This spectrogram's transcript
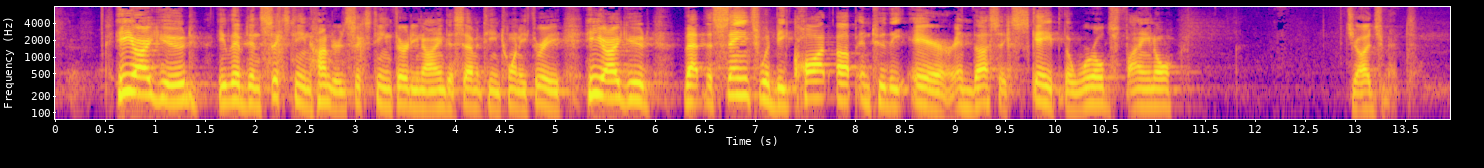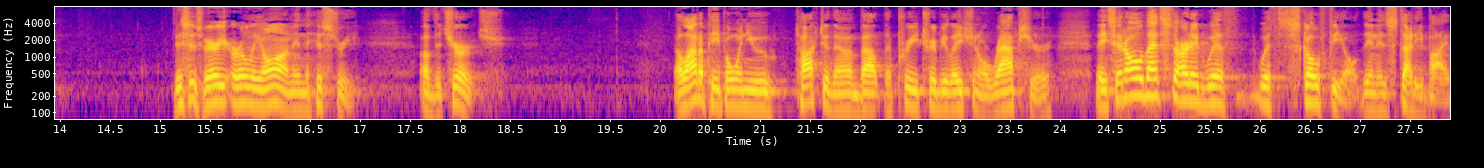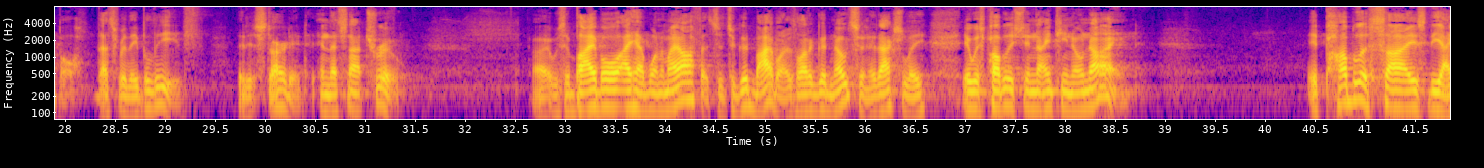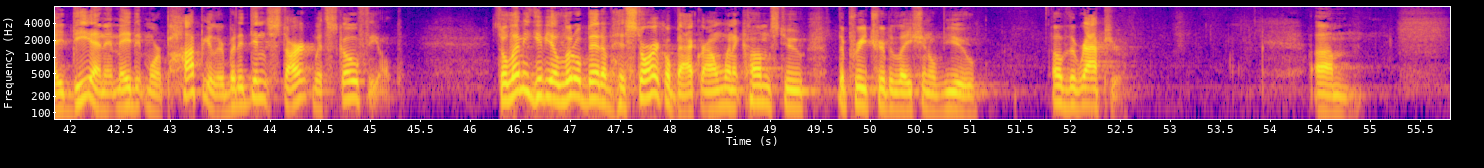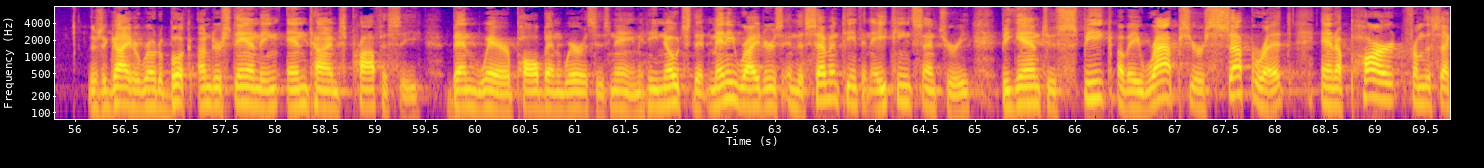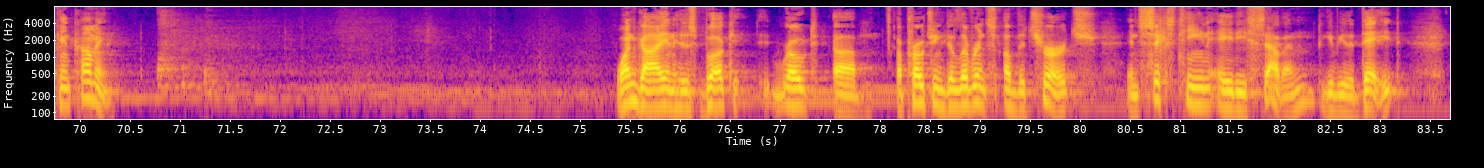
he argued, he lived in 1600, 1639 to 1723. He argued that the saints would be caught up into the air and thus escape the world's final judgment. This is very early on in the history of the church. A lot of people, when you talk to them about the pre tribulational rapture, they said, oh, that started with, with Scofield in his study Bible. That's where they believe that it started, and that's not true. Uh, it was a Bible. I have one in my office. It's a good Bible. It has a lot of good notes in it, actually. It was published in 1909. It publicized the idea and it made it more popular, but it didn't start with Scofield. So let me give you a little bit of historical background when it comes to the pre tribulational view of the rapture. Um, there's a guy who wrote a book, Understanding End Times Prophecy, Benware. Paul Benware is his name. And he notes that many writers in the 17th and 18th century began to speak of a rapture separate and apart from the second coming. One guy in his book wrote uh, Approaching Deliverance of the Church in 1687, to give you the date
